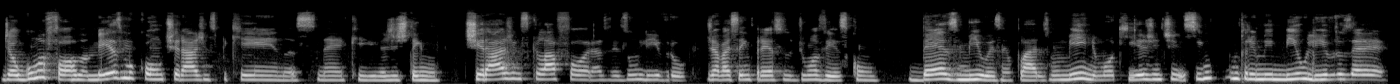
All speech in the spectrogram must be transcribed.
de alguma forma, mesmo com tiragens pequenas, né? Que a gente tem tiragens que lá fora, às vezes um livro já vai ser impresso de uma vez com 10 mil exemplares no mínimo. Aqui a gente, se imprimir mil livros é,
